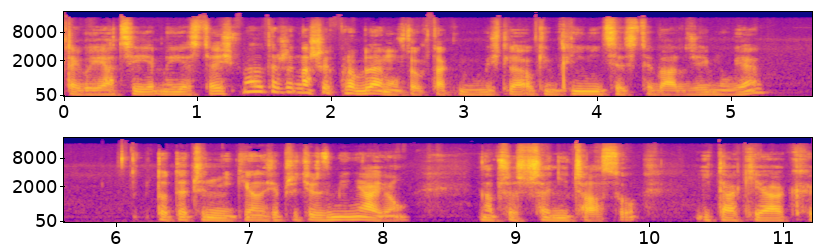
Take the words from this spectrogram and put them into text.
tego, jacy my jesteśmy, ale też naszych problemów. To już tak myślę o kim klinicysty bardziej mówię. To te czynniki, one się przecież zmieniają na przestrzeni czasu. I tak jak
